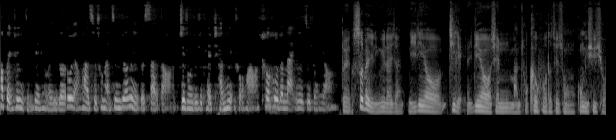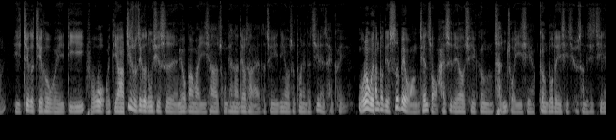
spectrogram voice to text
它本身已经变成了一个多元化且充满竞争的一个赛道，最终就是开产品说话了，客户的满意最重要。对设备领域来讲，你一定要积累，一定要先满足客户的这种供应需求，以这个结合为第一，服务为第二。技术这个东西是没有办法一下子从天上掉下来的，这一定要是多年的积累才可以。我认为看到底是被往前走，还是得要去更沉着一些，更多的一些技术上的一些积累。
